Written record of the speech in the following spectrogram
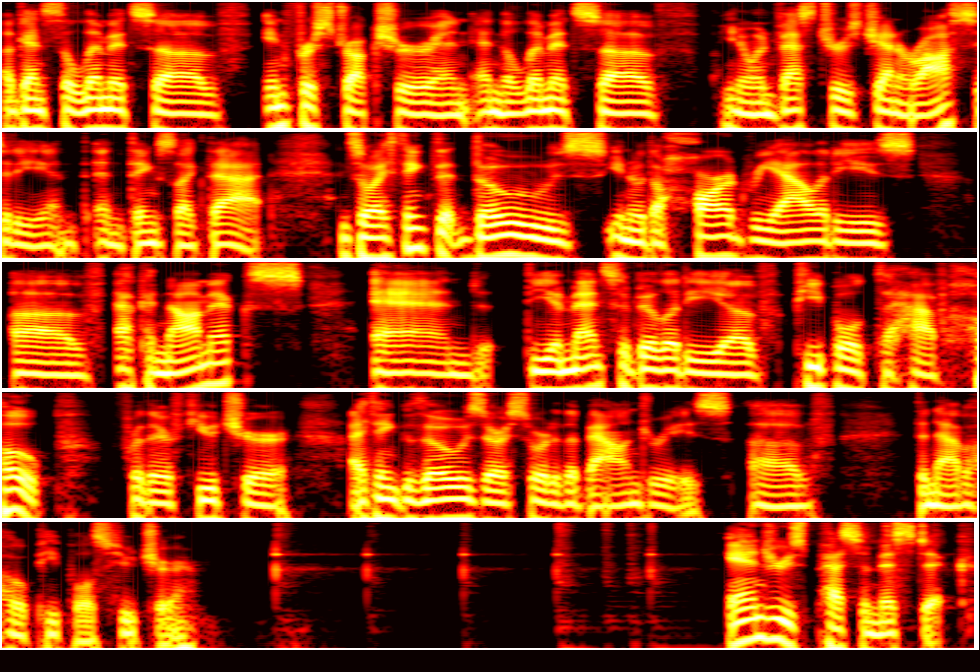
against the limits of infrastructure and, and the limits of, you know, investors' generosity and, and things like that. And so I think that those, you know, the hard realities of economics and the immense ability of people to have hope for their future, I think those are sort of the boundaries of the Navajo people's future. Andrew's pessimistic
